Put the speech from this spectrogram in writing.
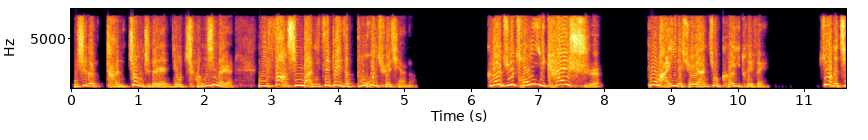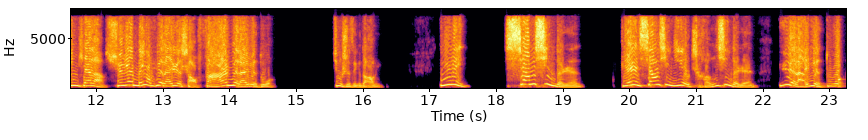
你是个很正直的人，有诚信的人。你放心吧，你这辈子不会缺钱的。格局从一开始不满意的学员就可以退费。做的今天了，学员没有越来越少，反而越来越多，就是这个道理。因为相信的人，别人相信你有诚信的人越来越多，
